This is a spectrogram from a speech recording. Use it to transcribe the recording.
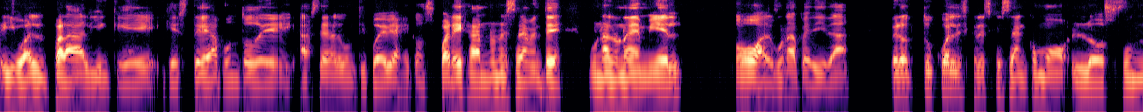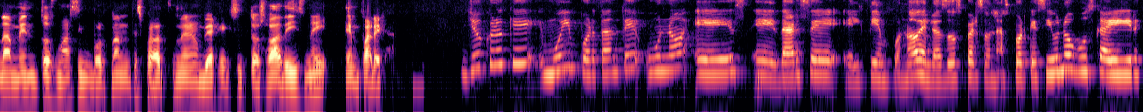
igual para alguien que, que, esté a punto de hacer algún tipo de viaje con su pareja, no necesariamente una luna de miel o alguna pedida, pero tú cuáles crees que sean como los fundamentos más importantes para tener un viaje exitoso a Disney en pareja? Yo creo que muy importante, uno es eh, darse el tiempo, ¿no? De las dos personas, porque si uno busca ir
